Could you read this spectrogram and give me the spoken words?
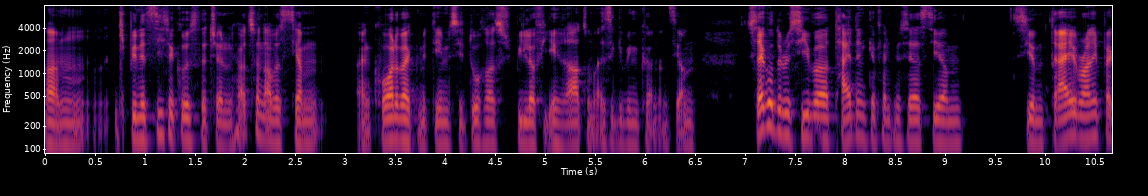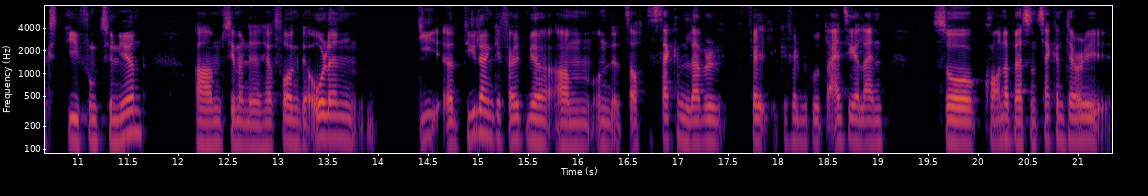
Ähm, ich bin jetzt nicht der größte Jalen Hurts-Fan, aber sie haben ein Quarterback, mit dem sie durchaus Spiele auf ihre Art und Weise gewinnen können. Sie haben sehr gute Receiver, Titan gefällt mir sehr. Sie haben, sie haben drei Running Backs, die funktionieren. Ähm, sie haben eine hervorragende O-Line. Die äh, D-Line gefällt mir ähm, und jetzt auch das Second Level gefällt, gefällt mir gut. Einzige Line, so Cornerbacks und Secondary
